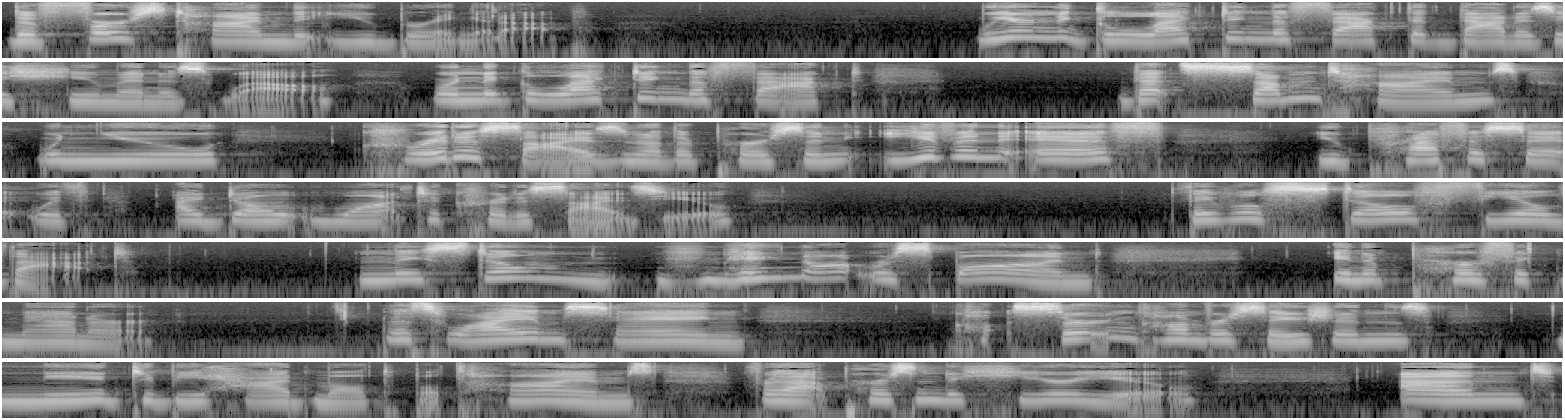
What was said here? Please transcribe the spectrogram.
the first time that you bring it up. We are neglecting the fact that that is a human as well. We're neglecting the fact that sometimes when you criticize another person, even if you preface it with, I don't want to criticize you, they will still feel that. And they still may not respond in a perfect manner. That's why I'm saying certain conversations need to be had multiple times for that person to hear you and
